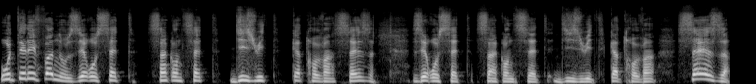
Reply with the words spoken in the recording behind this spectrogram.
au téléphone au 07 57 18 96 07 57 18 96.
